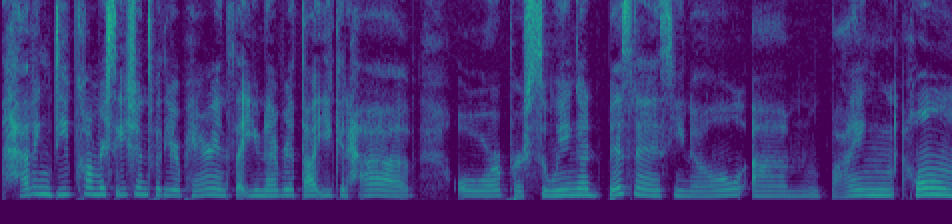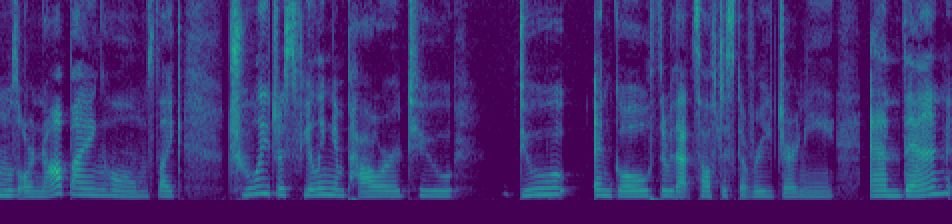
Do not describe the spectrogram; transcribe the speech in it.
having deep conversations with your parents that you never thought you could have or pursuing a business, you know, um, buying homes or not buying homes, like truly just feeling empowered to do and go through that self discovery journey. And then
